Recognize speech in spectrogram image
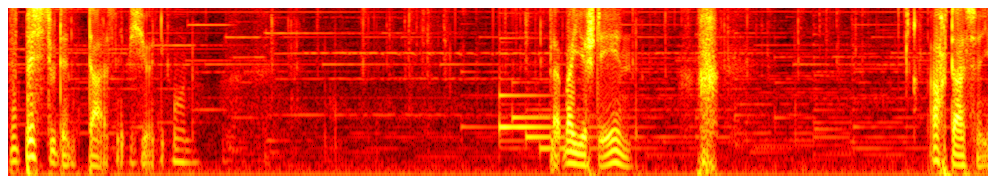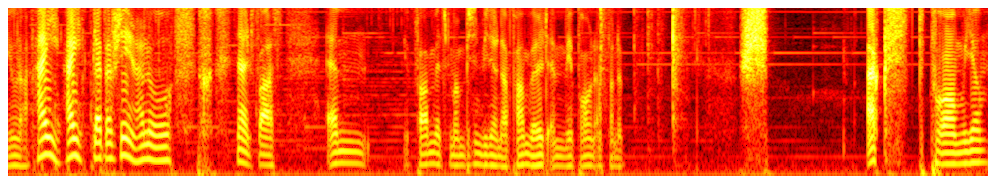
Wo bist du denn? Da ist nämlich hier Jona. Bleib mal hier stehen. Ach, da ist Jona. Hi, hi, bleib mal stehen, hallo. Nein, Spaß. Ähm, wir fahren jetzt mal ein bisschen wieder in der Farmwelt. Ähm, wir brauchen erstmal eine Sch Axt brauchen wir.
